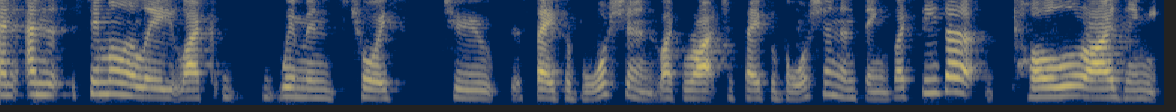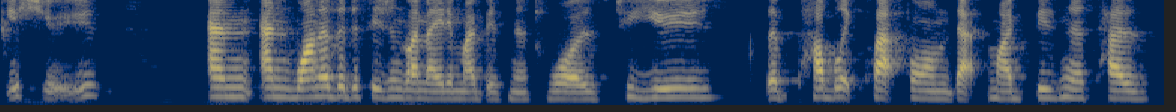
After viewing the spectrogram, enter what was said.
and and similarly like women's choice to safe abortion like right to safe abortion and things like these are polarizing issues and and one of the decisions i made in my business was to use the public platform that my business has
